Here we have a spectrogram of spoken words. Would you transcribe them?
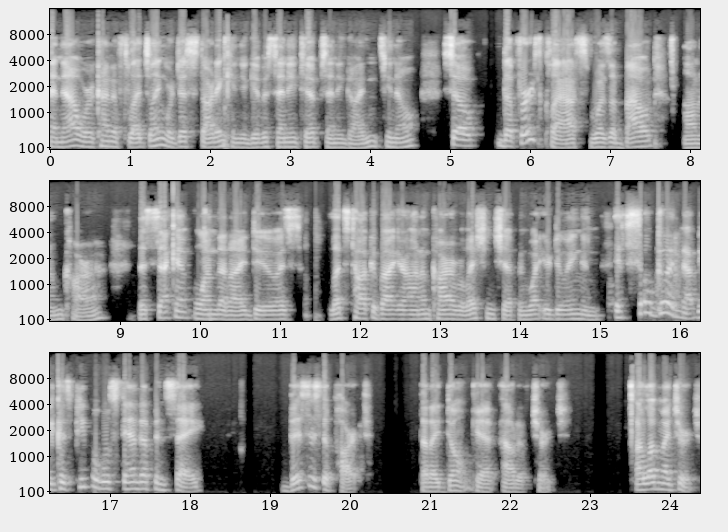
And now we're kind of fledgling. We're just starting. Can you give us any tips, any guidance, you know? So the first class was about Anam Cara. The second one that I do is let's talk about your Anam Cara relationship and what you're doing. And it's so good now because people will stand up and say, This is the part that I don't get out of church. I love my church.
